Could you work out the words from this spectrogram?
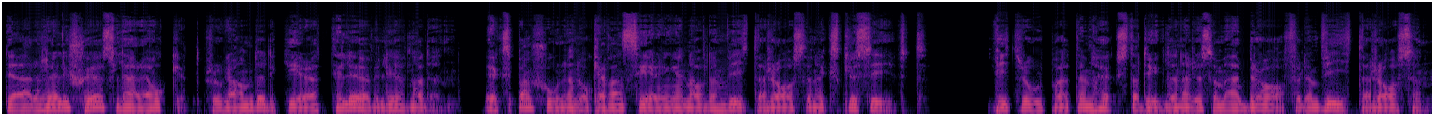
Det är en religiös lära och ett program dedikerat till överlevnaden, expansionen och avanceringen av den vita rasen exklusivt. Vi tror på att den högsta dygden är det som är bra för den vita rasen,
